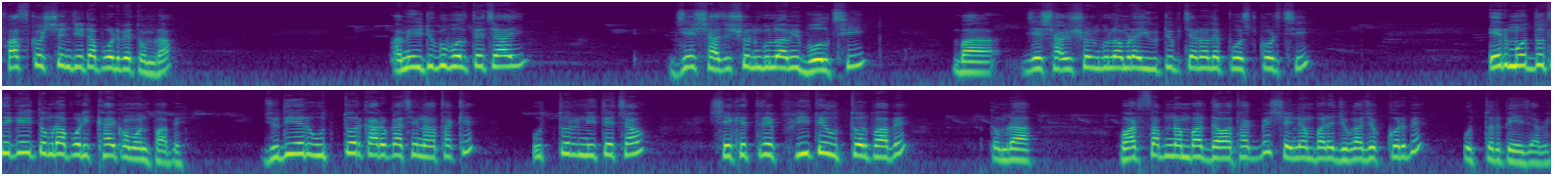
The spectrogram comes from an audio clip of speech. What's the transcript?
ফার্স্ট কোশ্চেন যেটা পড়বে তোমরা, আমি এইটুকু বলতে চাই যে সাজেশনগুলো আমি বলছি বা যে সাজেশনগুলো আমরা ইউটিউব চ্যানেলে পোস্ট করছি, এর মধ্য থেকেই তোমরা পরীক্ষায় কমন পাবে। যদি এর উত্তর কারও কাছে না থাকে, উত্তর নিতে চাও, সেক্ষেত্রে ফ্রিতে উত্তর পাবে। তোমরা হোয়াটসঅ্যাপ নাম্বার দেওয়া থাকবে, সেই নাম্বারে যোগাযোগ করবে, উত্তর পেয়ে যাবে।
